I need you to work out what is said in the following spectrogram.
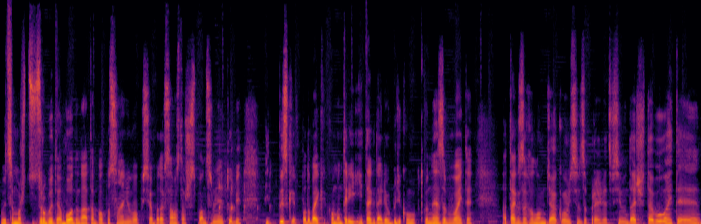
ви це можете зробити або донатом по посиланню в описі, або так само ставши спонсором на Ютубі. Підписки, вподобайки, коментарі і так далі. В будь-якому випадку не забувайте. А так загалом дякую вам всім за перегляд, всім удачі та бувайте!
